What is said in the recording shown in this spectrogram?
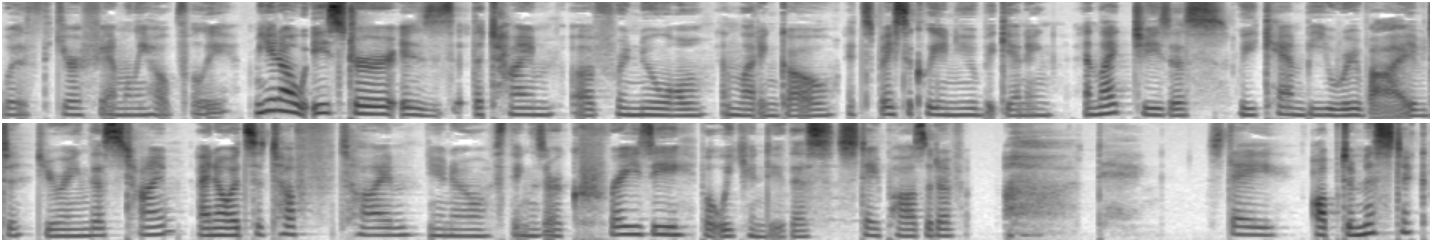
with your family, hopefully. You know, Easter is the time of renewal and letting go. It's basically a new beginning. And like Jesus, we can be revived during this time. I know it's a tough time, you know, things are crazy, but we can do this. Stay positive. Oh, dang. Stay optimistic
